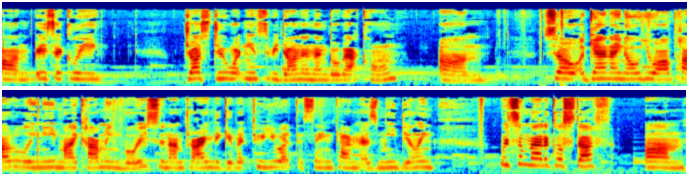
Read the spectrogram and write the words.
Um, basically, just do what needs to be done and then go back home. Um, so, again, I know you all probably need my calming voice, and I'm trying to give it to you at the same time as me dealing with some medical stuff. Um,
